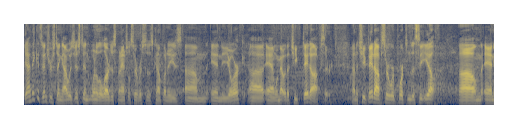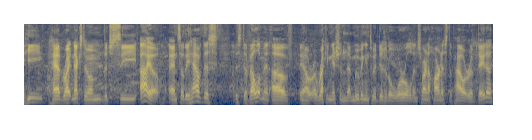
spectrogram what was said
Yeah, I think it's interesting. I was just in one of the largest financial services companies um, in New York, uh, and we met with a chief data officer. And the chief data officer reports to the CEO. Um, and he had right next to him the CIO. And so they have this, this development of you know, a recognition that moving into a digital world and trying to harness the power of data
